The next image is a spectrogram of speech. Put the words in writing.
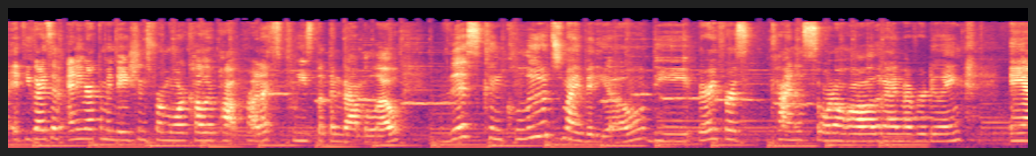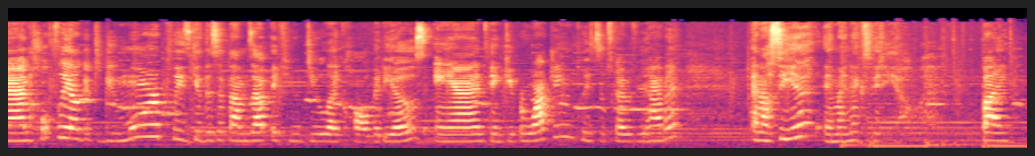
If you guys have any recommendations for more ColourPop products, please put them down below. This concludes my video, the very first kind of sort of haul that I'm ever doing and hopefully I'll get to do more. Please give this a thumbs up if you do like haul videos and thank you for watching. Please subscribe if you haven't and I'll see you in my next video. Bye.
